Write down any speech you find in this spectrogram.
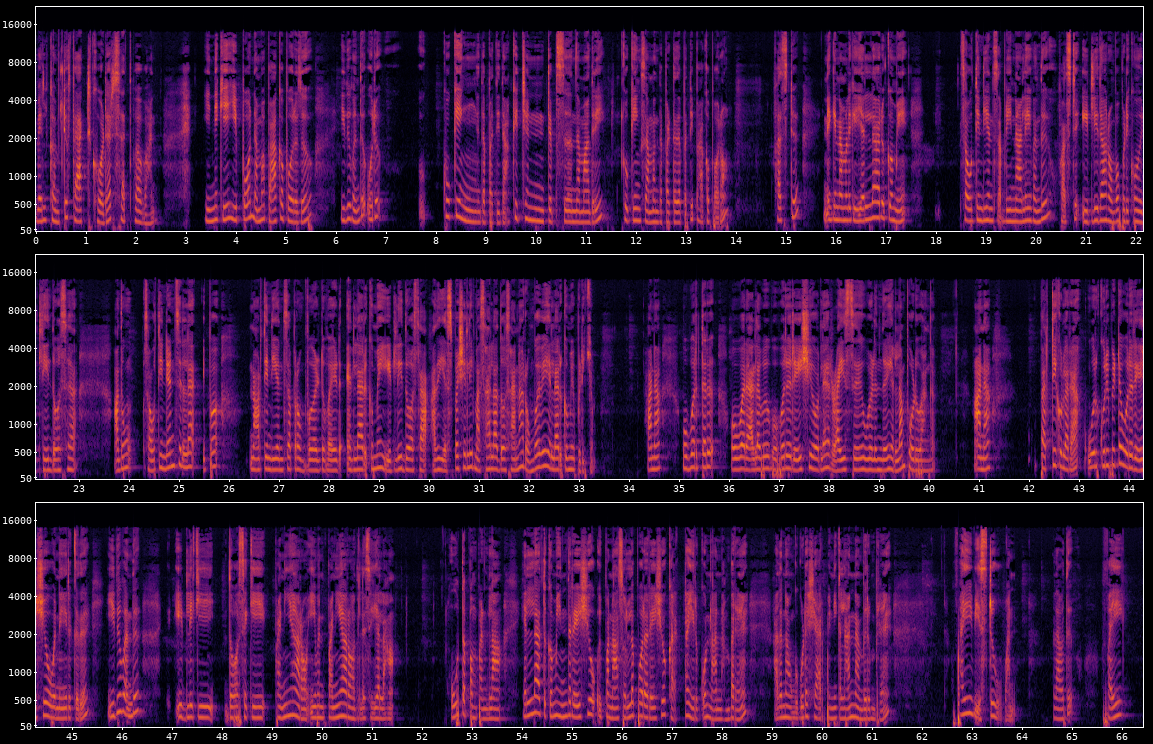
Welcome to fact coder சத்வவான் இன்றைக்கி இப்போது நம்ம பார்க்க போகிறது இது வந்து ஒரு குக்கிங் இதை பற்றி தான். கிச்சன் டிப்ஸு இந்த மாதிரி குக்கிங் சம்மந்தப்பட்டதை பற்றி பார்க்க போகிறோம் ஃபஸ்ட்டு இன்றைக்கி நம்மளுக்கு எல்லாருக்குமே சவுத் இண்டியன்ஸ் அப்படின்னாலே வந்து ஃபஸ்ட்டு இட்லி தான் ரொம்ப பிடிக்கும். இட்லி தோசை. அதுவும் சவுத் இண்டியன்ஸ் இல்லை. இப்போ நார்த் இண்டியன்ஸ் அப்புறம் வேர்ல்டு வைடு எல்லாருக்குமே இட்லி தோசை. அது எஸ்பெஷலி மசாலா தோசைன்னா ரொம்பவே எல்லாருக்குமே பிடிக்கும். ஆனால் ஒவ்வொருத்தர் ஒவ்வொரு அளவு ஒவ்வொரு ரேஷியோவில் ரைஸு உளுந்து எல்லாம் போடுவாங்க. ஆனால் பர்டிகுலராக ஒரு குறிப்பிட்ட ஒரு ரேஷியோ ஒன்று இருக்குது. இது வந்து இட்லிக்கு தோசைக்கு பணியாரம். ஈவன் பணியாரம் அதில் செய்யலாம். ஊத்தப்பம் பண்ணலாம். எல்லாத்துக்குமே இந்த ரேஷியோ இப்போ நான் சொல்ல போகிற ரேஷியோ கரெக்டாக இருக்கும்னு நான் நம்புகிறேன் அதை நான் உங்கள் கூட ஷேர் பண்ணிக்கலான்னு நான் விரும்புகிறேன் ஃபைவ் இஸ் டு ஒன் அதாவது ஃபைவ்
